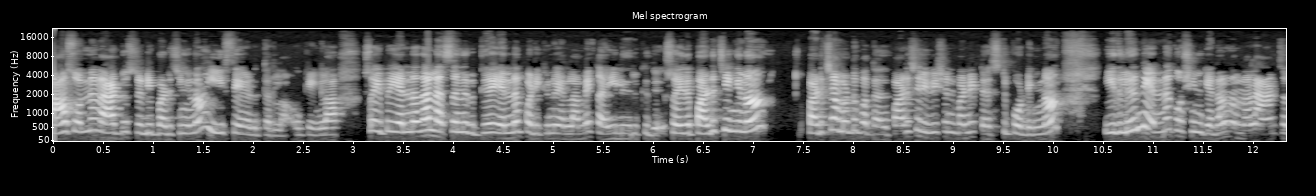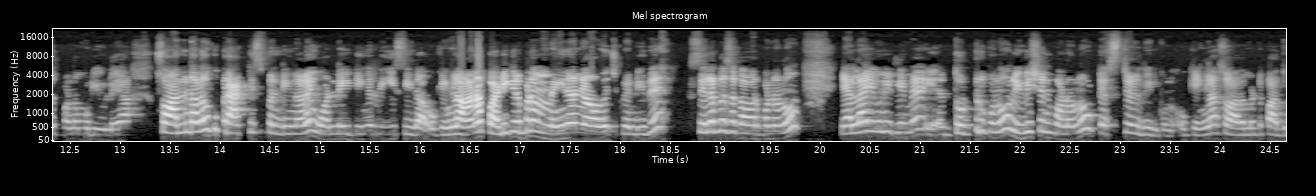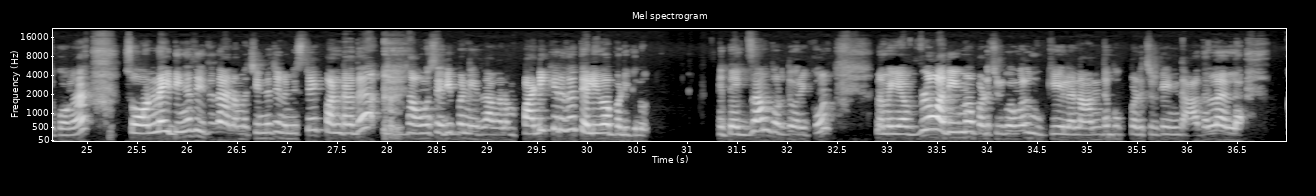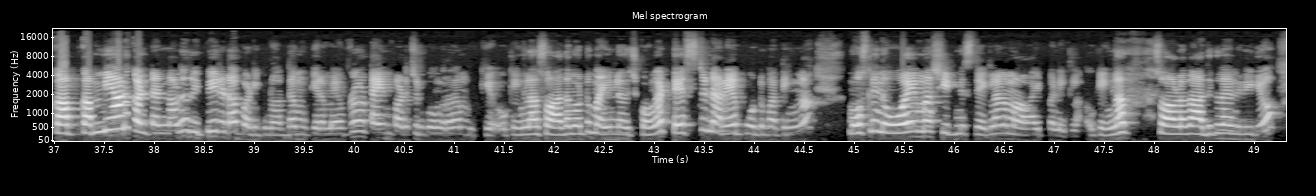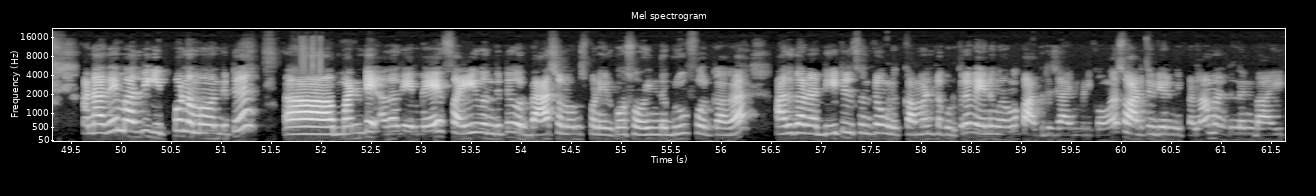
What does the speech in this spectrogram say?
நான் சொன்ன வேர் டு ஸ்டடி படிச்சீங்கன்னா ஈஸியாக எடுத்துடலாம். ஓகேங்களா ஸோ இப்போ என்னதான் லெசன் இருக்கு என்ன படிக்கணும் எல்லாமே கையில் இருக்குது. ஸோ இதை படிச்சீங்கன்னா படிச்சா மட்டும் பத்தாது. படிச்சு ரிவிஷன் பண்ணி டெஸ்ட் போட்டிங்கன்னா இதுல இருந்து என்ன கொஸ்டின் கேட்டாலும் நம்மளால ஆன்சர் பண்ண முடியும் இல்லையா? ஸோ அந்த அளவுக்கு ப்ராக்டிஸ் பண்ணிட்டீங்கனாலே ஒன் எயிட்டிங்கிறது ஈஸி தான். ஓகேங்களா ஆனா படிக்கிறப்ப நம்ம மெயினா ஞாபகம் வச்சுக்க வேண்டியது சிலபஸை கவர் பண்ணணும். எல்லா யூனிட்லையுமே தொற்றுக்கணும் ரிவிஷன் பண்ணணும் டெஸ்ட் எழுதியிருக்கணும். ஓகேங்களா? ஸோ அதை மட்டும் பார்த்துக்கோங்க. ஸோ ஒன் ஐட்டிங்கிறது இதுதான். நம்ம சின்ன சின்ன மிஸ்டேக் பண்ணுறத அவங்க சரி பண்ணிடுறாங்க. நம்ம படிக்கிறத தெளிவாக படிக்கணும். இப்போ எக்ஸாம் பொறுத்த வரைக்கும் நம்ம எவ்வளோ அதிகமாக படிச்சிருக்கோங்கிறது முக்கியம் இல்லை. நான் அந்த புக் படிச்சிருக்கேன் இந்த அதெல்லாம் இல்லை. கம்மியான கண்டென்ட்னாலும் ரிப்பீட்டடா படிக்கணும். அதான் முக்கியம். நம்ம எவ்வளவு டைம் படிச்சிருக்கோங்கிறத முக்கியம். ஓகேங்களா ஸோ அதை மட்டும் மைண்ட்ல வச்சுக்கோங்க. டெஸ்ட் நிறைய போட்டு பார்த்தீங்கன்னா மோஸ்ட்லி இந்த ஓஎம்ஆர் ஷீட் மிஸ்டேக்லாம் நம்ம அவாய்ட் பண்ணிக்கலாம். ஓகேங்களா ஸோ அவ்வளோதான் அதுக்கு தான் இந்த வீடியோ அண்ட் அதே மாதிரி இப்போ நம்ம வந்துட்டு மண்டே அதாவது மே ஃபைவ் வந்துட்டு ஒரு பேட்ச் அனௌன்ஸ் பண்ணியிருக்கோம். ஸோ இந்த குரூப் ஒர்க்காக அதுக்கான டீட்டெயில்ஸ் வந்துட்டு உங்களுக்கு கமெண்ட்ல கொடுக்குறேன். வேணுங்கிறவங்க பார்த்துட்டு ஜாயின் பண்ணிக்கோங்க. ஸோ அடுத்த வீடியோவில் மீட் பண்ணலாம். And then bye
